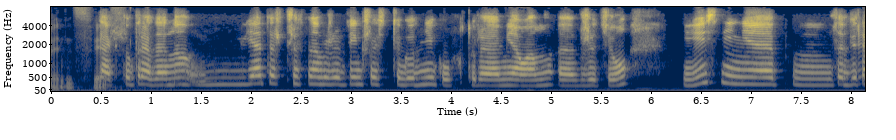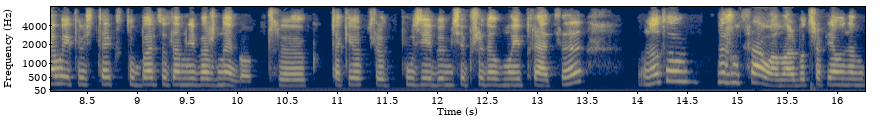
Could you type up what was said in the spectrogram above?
więc wiesz. Tak, to prawda. No, ja też przyznam, że większość tygodników, które miałam e, w życiu, jeśli nie mm, zawierały jakiegoś tekstu bardzo dla mnie ważnego, czy takiego, który później by mi się przydał w mojej pracy, no to wyrzucałam albo trafiały na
